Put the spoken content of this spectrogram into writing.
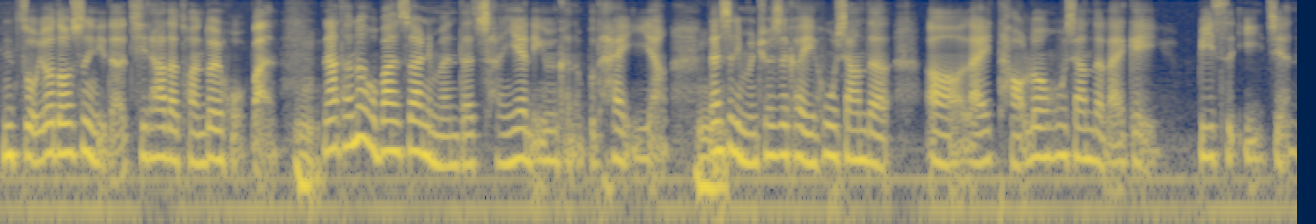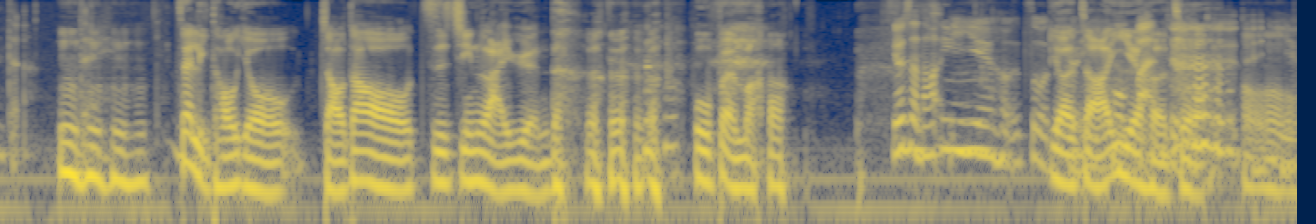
你左右都是你的其他的团队伙伴。嗯、那团队伙伴虽然你们的产业领域可能不太一样，嗯、但是你们却是可以互相的呃来讨论，互相的来给彼此意见的。对嗯，在里头有找到资金来源的 部分吗？有找到异业合作，有找到异业合作哦。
